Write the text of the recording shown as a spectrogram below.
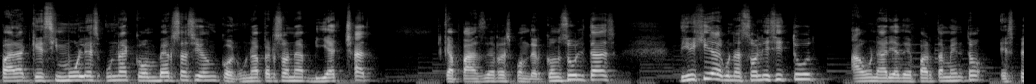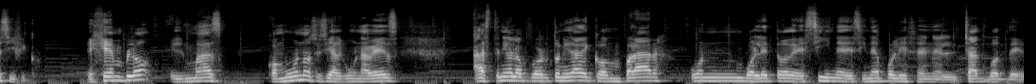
para que simules una conversación con una persona vía chat capaz de responder consultas, dirigir alguna solicitud a un área de departamento específico. Ejemplo, el más común, no sé si alguna vez has tenido la oportunidad de comprar un boleto de cine de Cinépolis en el chatbot de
